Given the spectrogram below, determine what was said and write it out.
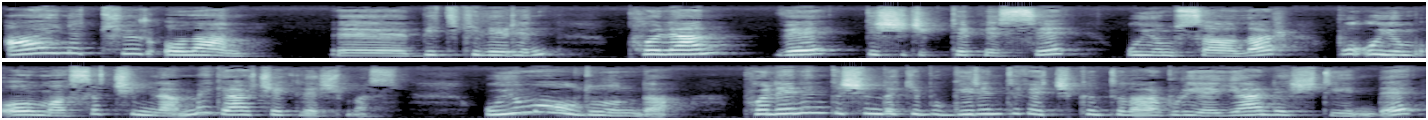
aynı tür olan e, bitkilerin polen ve dişicik tepesi uyum sağlar. Bu uyum olmazsa çimlenme gerçekleşmez. Uyum olduğunda polenin dışındaki bu girinti ve çıkıntılar buraya yerleştiğinde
